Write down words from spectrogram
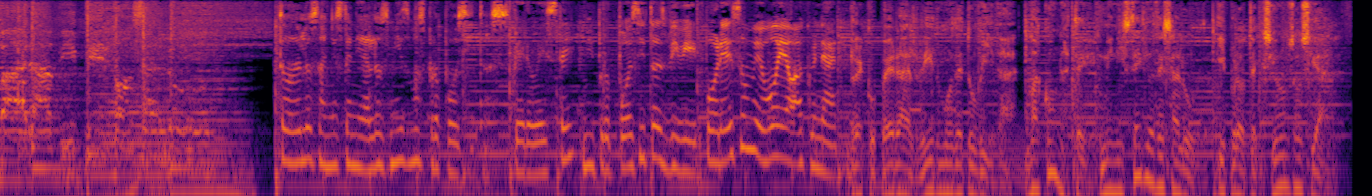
para vivir con salud. Todos los años tenía los mismos propósitos, pero este, mi propósito es vivir. Por eso me voy a vacunar. Recupera el ritmo de tu vida. Vacúnate. Ministerio de Salud y Protección Social.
